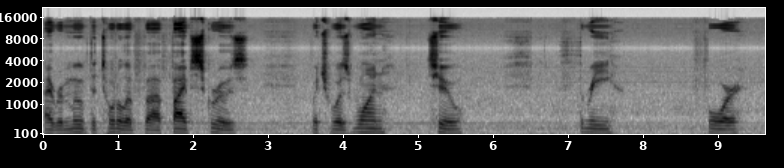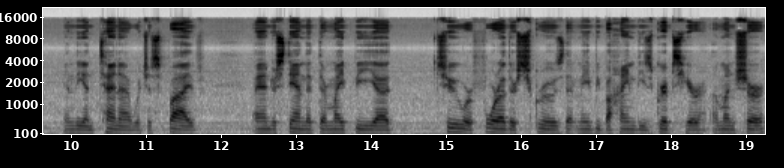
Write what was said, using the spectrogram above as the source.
I removed a total of uh, five screws, which was one, two, three, four, and the antenna, which is five. I understand that there might be uh, two or four other screws that may be behind these grips here. I'm unsure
